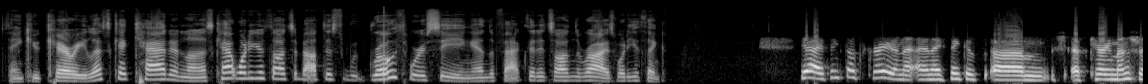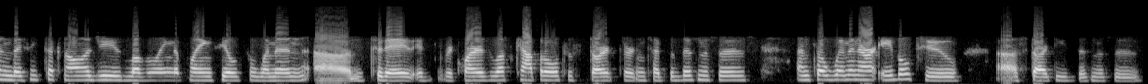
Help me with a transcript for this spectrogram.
Thank you, Kerrie. Let's get Kat in on us. Kat, what are your thoughts about this growth we're seeing and the fact that it's on the rise? What do you think? Yeah, I think that's great, and and I think as um, as Kerrie mentioned, I think technology is leveling the playing field for women. Um, today, it requires less capital to start certain types of businesses, and so women are able to uh, start these businesses.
